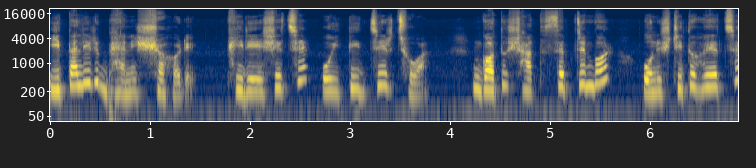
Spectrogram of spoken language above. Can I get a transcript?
ইতালির ভ্যানিস শহরে ফিরে এসেছে ঐতিহ্যের ছোঁয়া। গত সাত সেপ্টেম্বর অনুষ্ঠিত হয়েছে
